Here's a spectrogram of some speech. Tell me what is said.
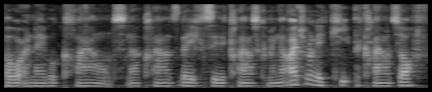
or enable clouds. Now clouds, there you can see the clouds coming I generally keep the clouds off.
